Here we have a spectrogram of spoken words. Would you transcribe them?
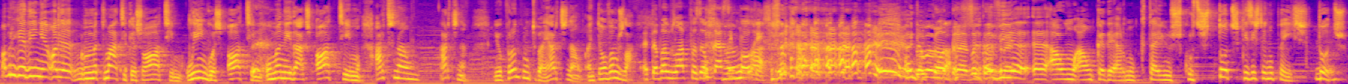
Obrigadinha. Olha, matemáticas, ótimo. Línguas, ótimo. Humanidades, ótimo. Artes não. Artes não. Eu, pronto, muito bem, artes não. Então vamos lá. Então vamos lá fazer o casting para o lá. risco. Então Do vamos lá. contra, contra. Havia, ah, há, um, há um caderno que tem os cursos todos que existem no país. Uhum. Todos.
